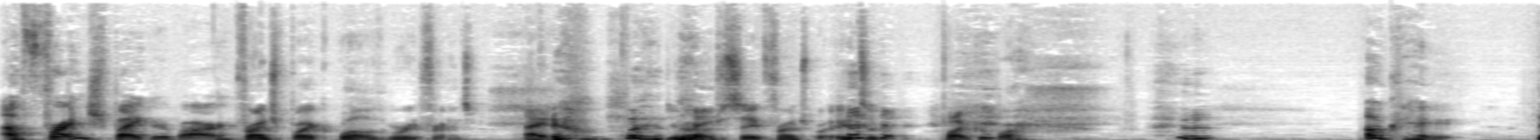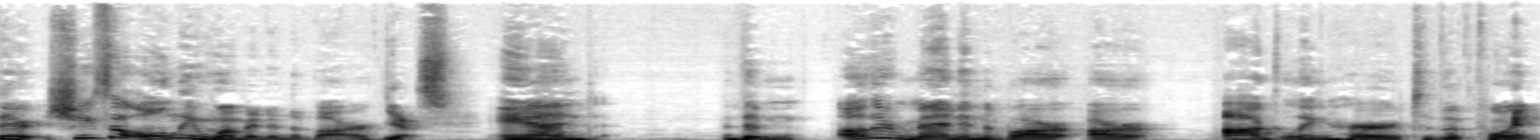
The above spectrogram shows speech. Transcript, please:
A French biker bar. French biker, well, we're in France. I know, but You don't like, have to say French bar. It's a biker bar. okay, there. She's the only woman in the bar, Yes. and the other men in the bar are ogling her to the point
